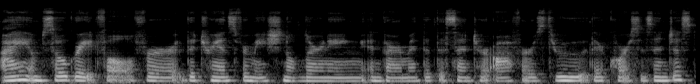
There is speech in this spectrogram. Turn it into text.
I am so grateful for the transformational learning environment that the center offers through their courses and just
